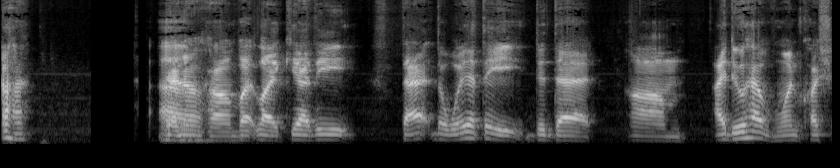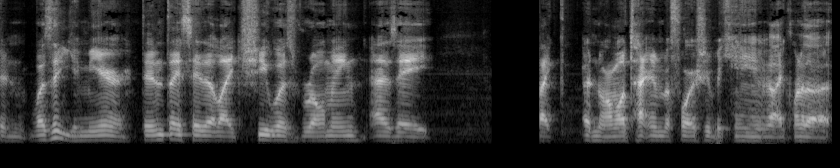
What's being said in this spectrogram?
Uh huh. Yeah, Um, no problem. But like, yeah, the that the way that they did that, um, I do have one question. Was it Ymir? Didn't they say that like she was roaming as a like a normal Titan before she became like one of the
